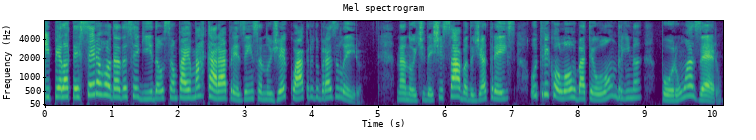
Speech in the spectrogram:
E pela terceira rodada seguida, o Sampaio marcará a presença no G4 do Brasileiro. Na noite deste sábado, dia 3, o tricolor bateu Londrina por 1 a 0,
